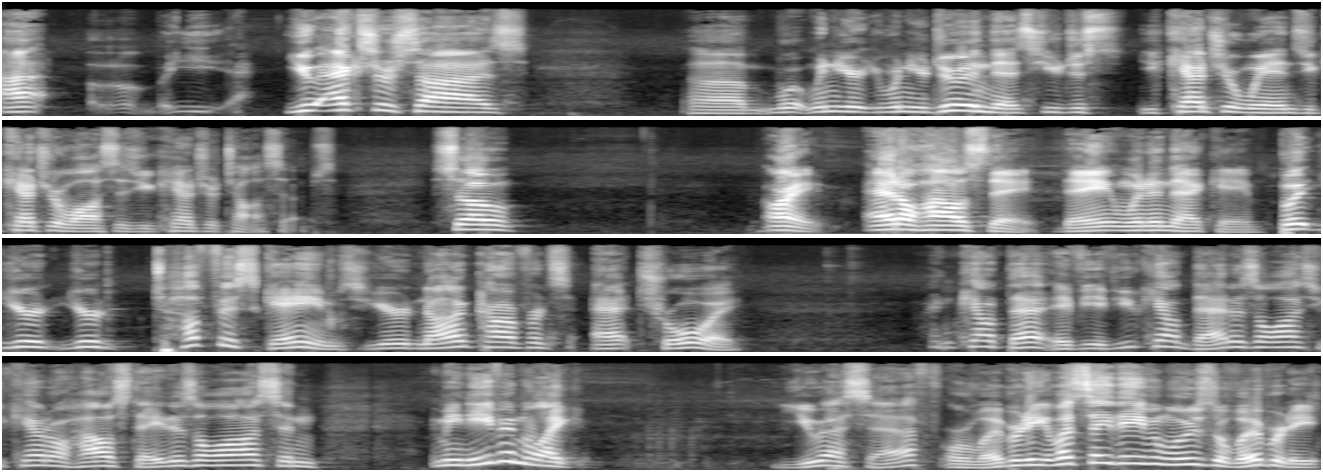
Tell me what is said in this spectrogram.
I, you exercise um, when you're when you're doing this. You just you count your wins, you count your losses, you count your toss ups. So all right, at Ohio State, they ain't winning that game. But your your toughest games, your non-conference at Troy, Can count that. If if you count that as a loss, you count Ohio State as a loss, and I mean even like USF or Liberty, let's say they even lose to Liberty,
